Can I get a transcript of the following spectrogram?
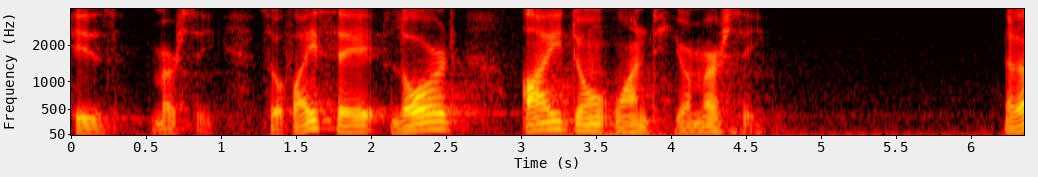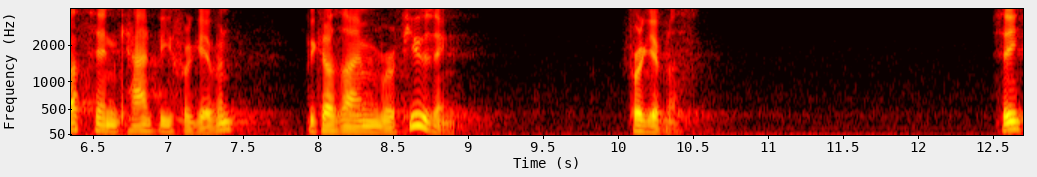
is mercy. So if I say, Lord, I don't want your mercy, now that sin can't be forgiven because I'm refusing forgiveness. See?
